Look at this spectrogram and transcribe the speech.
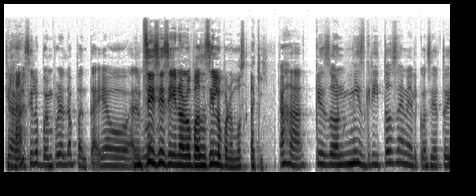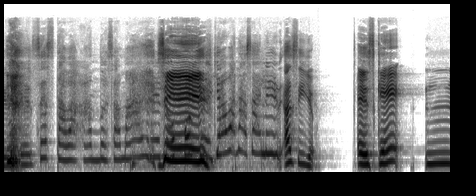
que a Ajá. ver si lo pueden poner en la pantalla o algo. Sí, sí, sí, no lo pasa así, lo ponemos aquí. Ajá, que son mis gritos en el concierto y que se está bajando esa madre. no, Sí. porque ya van a salir. Así yo. Es que, mm,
